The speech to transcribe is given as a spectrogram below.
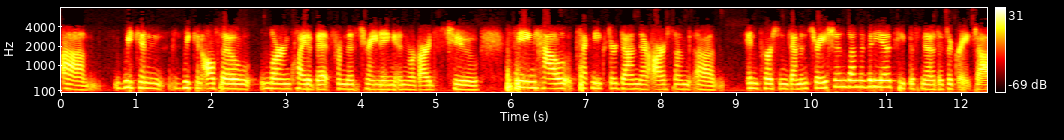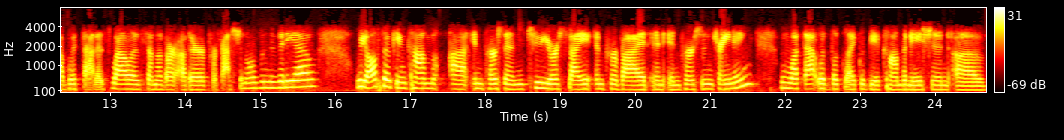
Um, we can we can also learn quite a bit from this training in regards to seeing how techniques are done. There are some uh, in-person demonstrations on the video. Teepa Snow does a great job with that, as well as some of our other professionals in the video. We also can come uh, in person to your site and provide an in-person training. And what that would look like would be a combination of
